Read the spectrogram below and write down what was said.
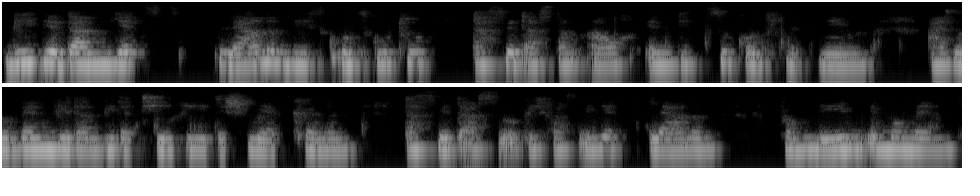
wie wir dann jetzt lernen, wie es uns gut tut, dass wir das dann auch in die Zukunft mitnehmen. Also wenn wir dann wieder theoretisch mehr können, dass wir das wirklich, was wir jetzt lernen vom Leben im Moment,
